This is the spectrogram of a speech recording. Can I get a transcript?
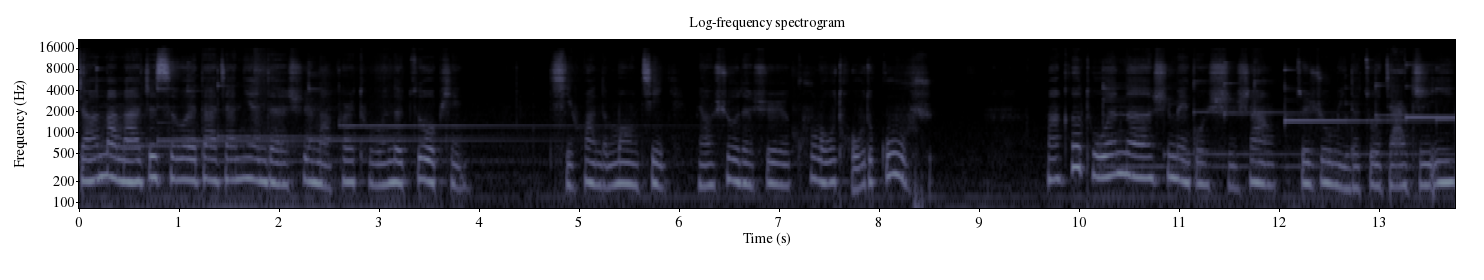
小恩妈妈这次为大家念的是马克·吐温的作品《奇幻的梦境》，描述的是骷髅头的故事。马克·吐温呢是美国史上最著名的作家之一。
